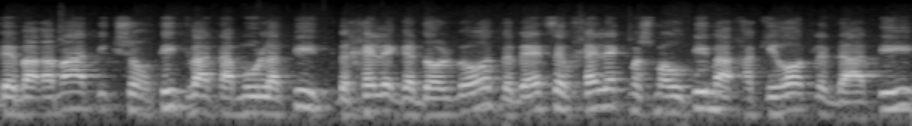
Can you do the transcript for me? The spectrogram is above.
וברמה התקשורתית והתעמולתית בחלק גדול מאוד, ובעצם חלק משמעותי מהחקירות לדעתי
